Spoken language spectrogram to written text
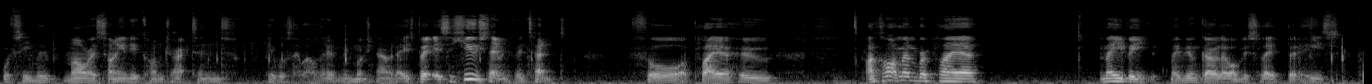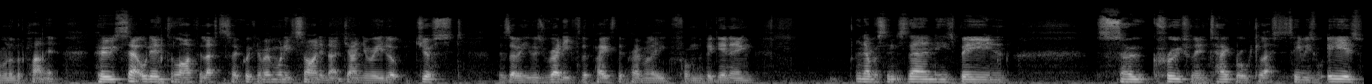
we've seen with Mara signing a new contract, and people say, "Well, they don't mean much nowadays," but it's a huge statement of intent for a player who I can't remember a player. Maybe, maybe N'Golo, obviously, but he's from another planet. Who settled into life at Leicester so quickly. I remember when he signed in that January, he looked just as though he was ready for the pace of the Premier League from the beginning. And ever since then, he's been so crucial, integral to Leicester's team. He's, he is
